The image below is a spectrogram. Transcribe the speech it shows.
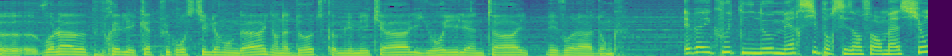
Euh, voilà à peu près les quatre plus gros styles de manga, il y en a d'autres comme les mecha, les yuri, les hentai, mais voilà donc. Eh ben écoute Nino, merci pour ces informations,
